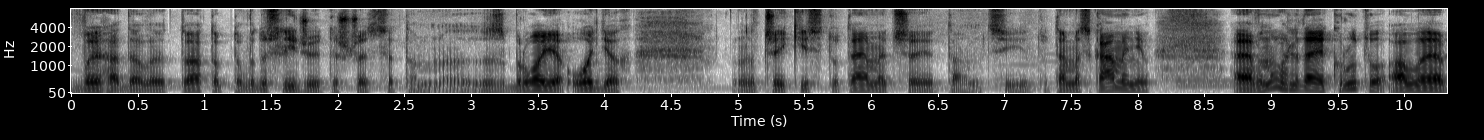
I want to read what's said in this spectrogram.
вигадали, та? тобто ви досліджуєте щось це там е, зброя, одяг, чи якісь тотеми, чи там ці тотеми з каменів. Е, Воно виглядає круто, але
